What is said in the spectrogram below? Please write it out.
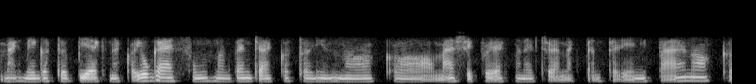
meg még a többieknek, a jogászunknak, Bencsák Katalinnak, a másik projektmenedzsernek, Pentelényi Pálnak,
